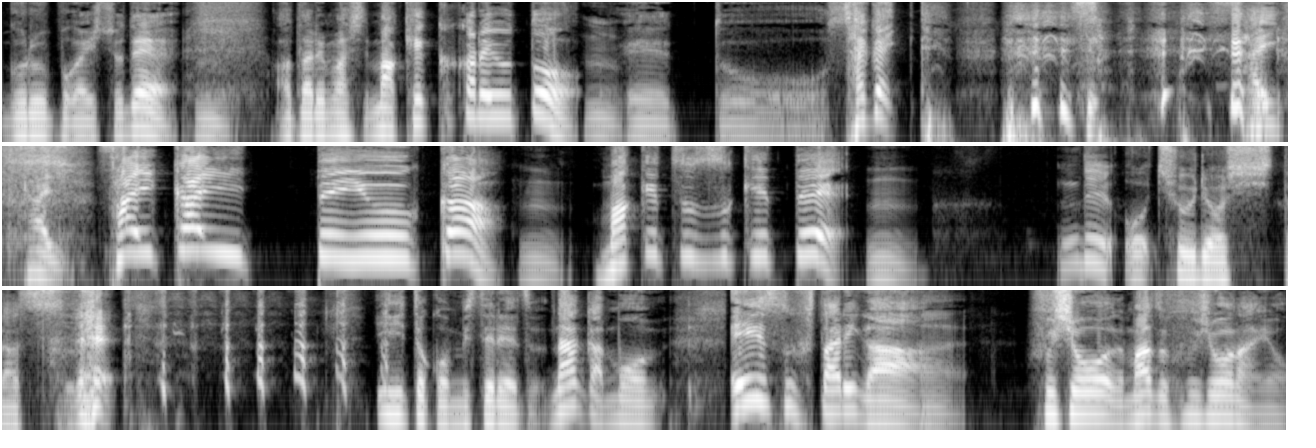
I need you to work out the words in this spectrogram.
グループが一緒でうん。当たりまして、まあ結果から言うと、うんえーっと、最下位 最下位。最下位っていうか、うん。負け続けて、うん。で、お、終了したっすね。いいとこ見せれず。なんかもう、エース二人が、はい。負傷、まず負傷なんよ。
